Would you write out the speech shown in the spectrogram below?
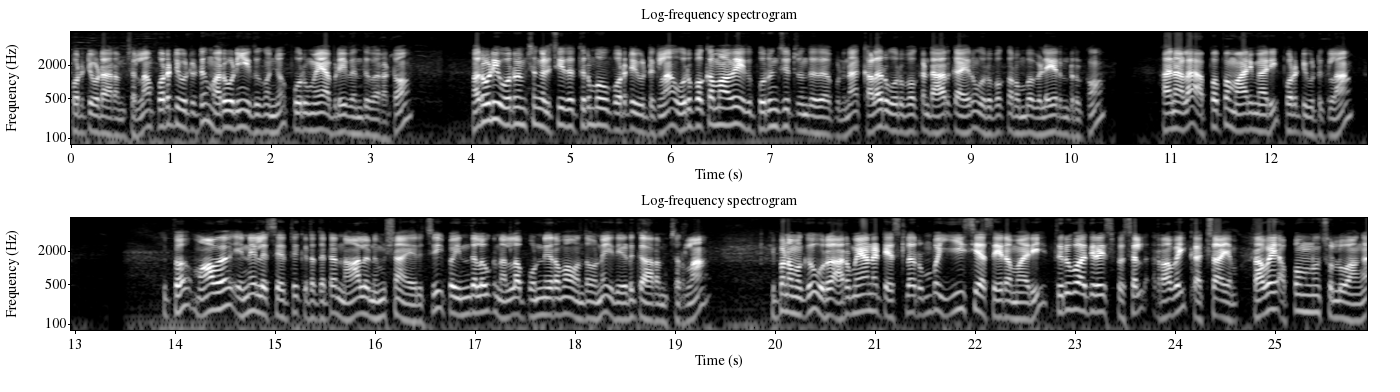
புரட்டி விட ஆரம்பிச்சிடலாம். புரட்டி விட்டுட்டு மறுபடியும் இது கொஞ்சம் பொறுமையாக அப்படியே வெந்து வரட்டும். மறுபடியும் ஒரு நிமிஷம் கழிச்சு இதை திரும்பவும் புரட்டி விட்டுக்கலாம். ஒரு பக்கமாகவே இது பொறிஞ்சிட்டு இருந்தது அப்படின்னா கலர் ஒரு பக்கம் டார்க் ஆயிரும் ஒரு பக்கம் ரொம்ப விளையர்னு இருக்கும் அதனால் அப்பப்போ மாறி மாறி புரட்டி விட்டுக்கலாம். இப்போ மாவை எண்ணெயில் சேர்த்து கிட்டத்தட்ட நாலு நிமிஷம் ஆயிடுச்சு இப்போ இந்தளவுக்கு நல்லா பொன்னிறமாக வந்தோடனே இதை எடுக்க ஆரம்பிச்சிடலாம். இப்போ நமக்கு ஒரு அருமையான டேஸ்ட்டில் ரொம்ப ஈஸியாக செய்கிற மாதிரி திருவாதிரை ஸ்பெஷல் ரவை கச்சாயம். ரவை அப்பம்னு சொல்லுவாங்க.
